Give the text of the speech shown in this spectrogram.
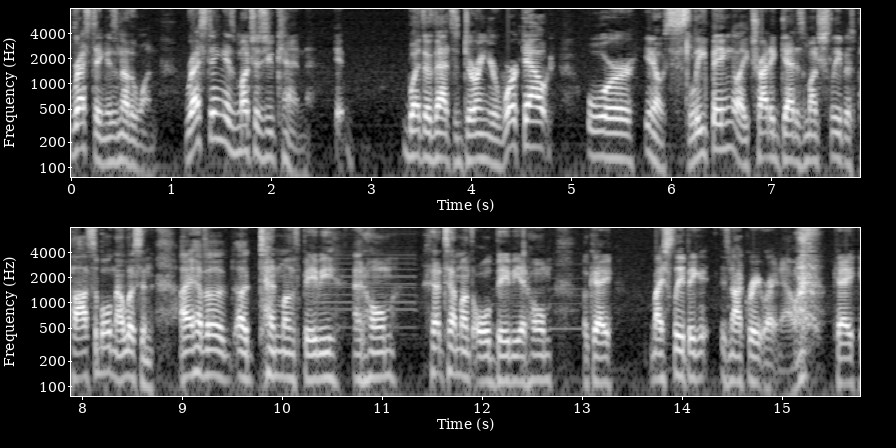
resting is another one. Resting as much as you can, it, whether that's during your workout or you know sleeping like try to get as much sleep as possible. Now listen i have a, a 10 month baby at home a 10 month old baby at home okay? My sleeping is not great right now okay?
